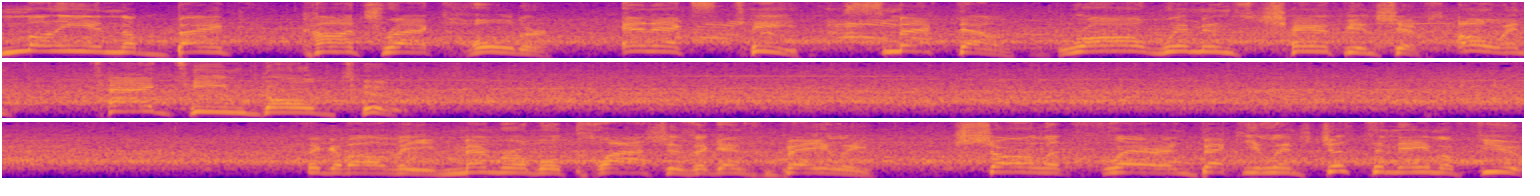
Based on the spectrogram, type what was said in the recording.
Money in the Bank contract holder, NXT, SmackDown, Raw Women's Championships. Oh, and Tag Team Gold, too. Think all the memorable clashes against Bayley, Charlotte Flair, and Becky Lynch, just to name a few.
